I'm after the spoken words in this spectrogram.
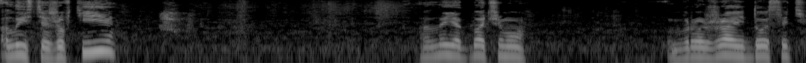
листя жовтіє. Але, як бачимо, врожай досить,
